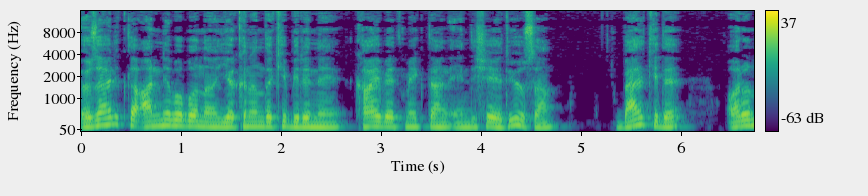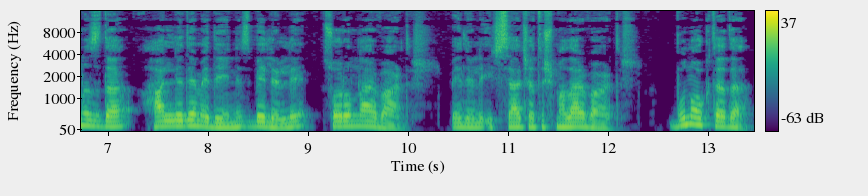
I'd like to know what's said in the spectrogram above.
Özellikle anne babanı, yakınındaki birini kaybetmekten endişe ediyorsan belki de aranızda halledemediğiniz belirli sorunlar vardır. Belirli içsel çatışmalar vardır. Bu noktada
